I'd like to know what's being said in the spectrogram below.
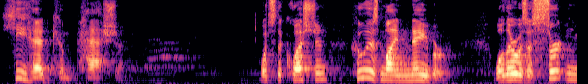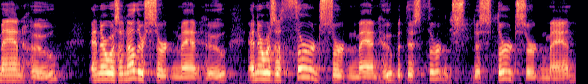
He had compassion. What's the question? Who is my neighbor? Well, there was a certain man who, and there was another certain man who, and there was a third certain man who, but this third, this third certain man,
